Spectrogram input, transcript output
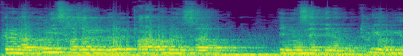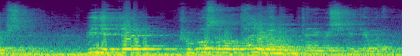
그러나 어미 사자를 늘 바라보면서 있는 새끼는 두려움이 없습니다. 위기 때 그곳으로 달려가면 되는 것이기 때문입니다.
